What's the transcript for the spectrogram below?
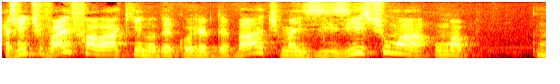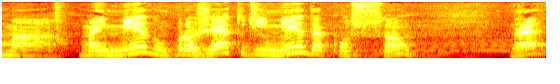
a gente vai falar aqui no decorrer do debate, mas existe uma, uma, uma, uma emenda, um projeto de emenda à Constituição, né?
